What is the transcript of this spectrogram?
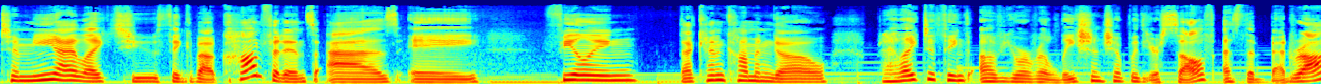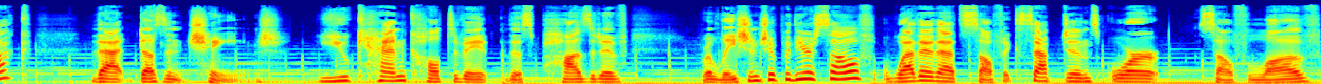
to me, I like to think about confidence as a feeling that can come and go, but I like to think of your relationship with yourself as the bedrock that doesn't change. You can cultivate this positive relationship with yourself, whether that's self acceptance or self love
